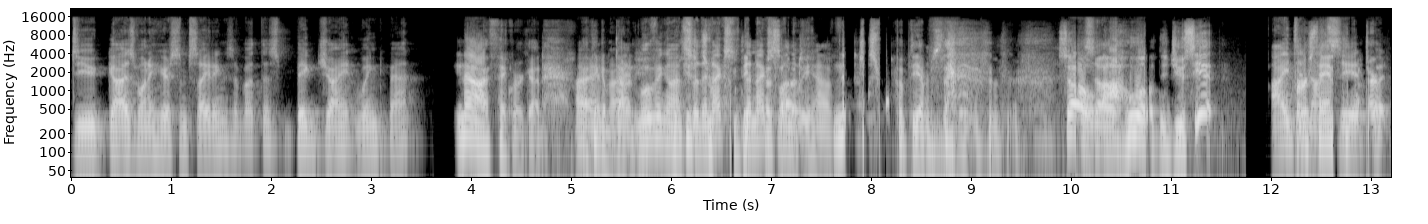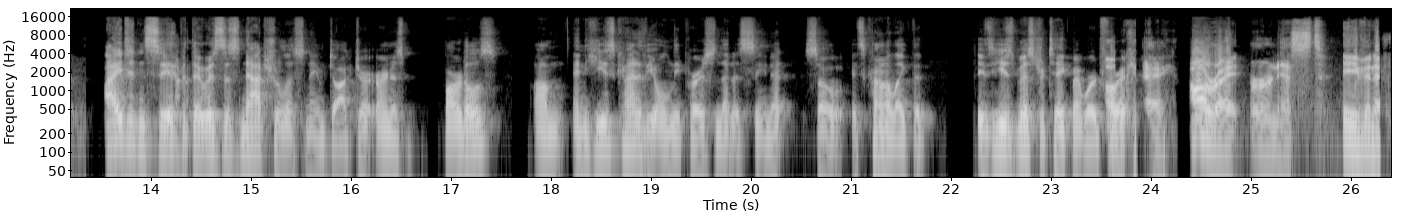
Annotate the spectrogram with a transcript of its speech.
do you guys want to hear some sightings about this big giant winged bat No, I think we're good. All I think I'm done. right, moving on so the next the the next one that we have No, just wrap up the episode. so, So- Ahool, did you see it? I did First not see it, but I didn't see it. But there was this naturalist named Dr. Ernest Bartels, um, and he's kind of the only person that has seen it. So it's kind of like the he's Mister Take My Word for it. Okay. All right, Ernest. Even if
